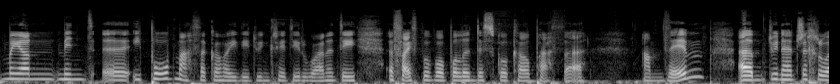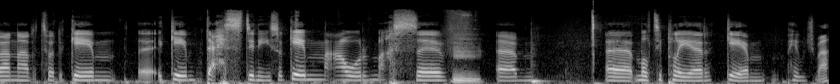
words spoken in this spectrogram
mae o'n mynd uh, i bob math o gyhoeddi dwi'n credu rwan, ydy y ffaith bod bobl yn disgwyl cael pethau am ddim. Um, Dwi'n edrych rwan ar twyd, game, uh, game Destiny, so game mawr, masif, mm. um, uh, multiplayer game huge ma.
